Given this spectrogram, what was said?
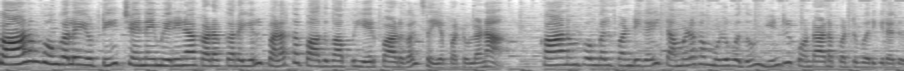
காணும் பொங்கலையொட்டி சென்னை மெரினா கடற்கரையில் பலத்த பாதுகாப்பு ஏற்பாடுகள் செய்யப்பட்டுள்ளன. காணும் பொங்கல் பண்டிகை தமிழகம் முழுவதும் இன்று கொண்டாடப்பட்டு வருகிறது.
